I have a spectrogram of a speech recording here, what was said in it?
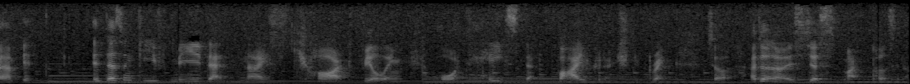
um, it it doesn't give me that nice charred feeling or taste that fire could actually bring. So I don't know. It's just my personal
